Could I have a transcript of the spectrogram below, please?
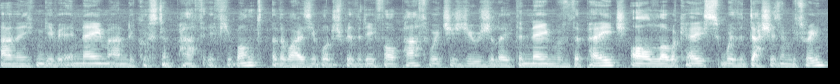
and then you can give it a name and a custom path if you want. Otherwise it will just be the default path which is usually the name of the page all lowercase with dashes in between.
